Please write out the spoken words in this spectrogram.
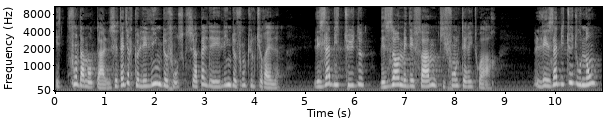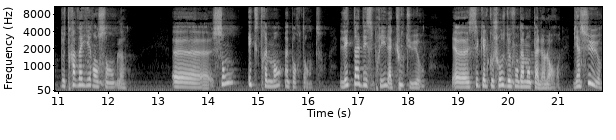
est fondamentale. C'est-à-dire que les lignes de fond, ce que j'appelle des lignes de fond culturelles, les habitudes des hommes et des femmes qui font le territoire, les habitudes ou non de travailler ensemble, euh, sont extrêmement importantes. L'état d'esprit, la culture, euh, c'est quelque chose de fondamental. Alors, bien sûr,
